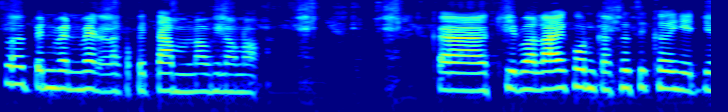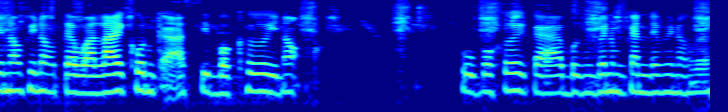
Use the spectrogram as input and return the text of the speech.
ซอยเป็นแว่นๆแล้วก็ไปตำเนาะพี่น้องเนาะ ก็คิดว่าหลายคนก็คือสิเคยเห็ดอยู่เนาะพี่น้องแต่ว่าหลายคนก็อาจสิบ่เคยเนาะผู้บ่เคยก็เบิ่งไปนำกันเด้อพี่น้องเด้อ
